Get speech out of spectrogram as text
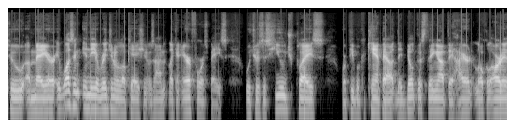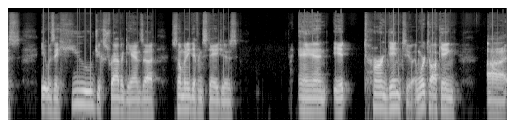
to a mayor. It wasn't in the original location. It was on like an Air Force base, which was this huge place where people could camp out. They built this thing up. They hired local artists. It was a huge extravaganza, so many different stages. And it turned into, and we're talking uh,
